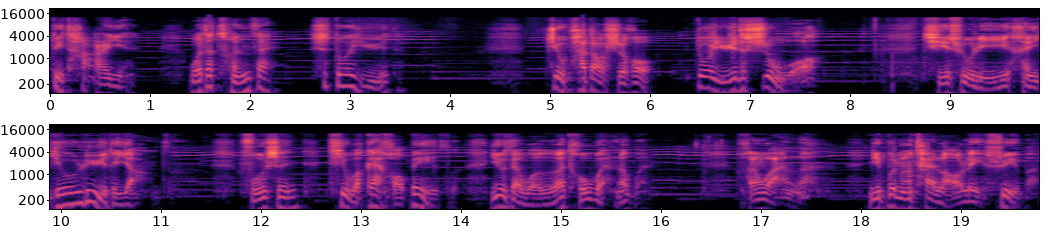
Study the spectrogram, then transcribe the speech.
对他而言，我的存在是多余的。就怕到时候多余的是我。齐树礼很忧虑的样子，俯身替我盖好被子，又在我额头吻了吻。很晚了。你不能太劳累，睡吧。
